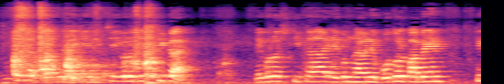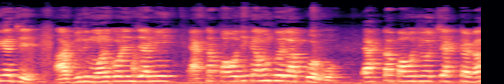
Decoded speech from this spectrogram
জুতোটা ভালো করে দেখিয়ে দিচ্ছি। এগুলো হচ্ছে স্টিকার এগুলো স্টিকার এরকম ধরনের বোতল পাবেন, ঠিক আছে? আর যদি মনে করেন যে আমি একটা পাউচে কেমন করে লাভ করব? একটা পাউচে হচ্ছে এক টাকা।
